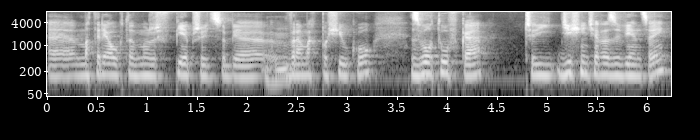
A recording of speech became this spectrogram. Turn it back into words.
e, materiału, który możesz wpieprzyć sobie Mhm. w ramach posiłku, złotówkę, czyli 10 razy więcej,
